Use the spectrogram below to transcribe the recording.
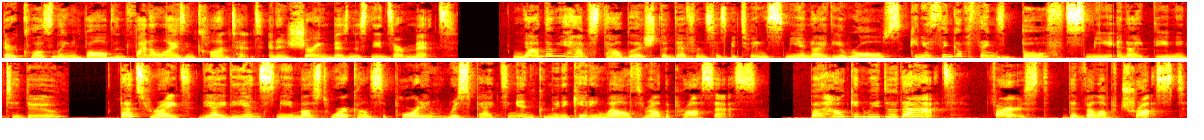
they're closely involved in finalizing content and ensuring business needs are met. Now that we have established the differences between SME and ID roles, can you think of things both SME and ID need to do? That's right, the ID and SME must work on supporting, respecting, and communicating well throughout the process. But how can we do that? First, develop trust.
